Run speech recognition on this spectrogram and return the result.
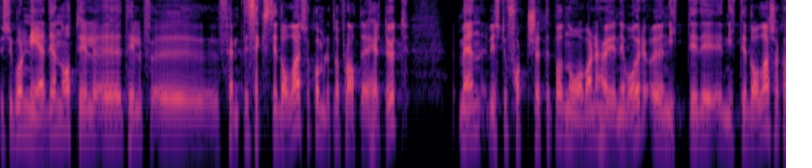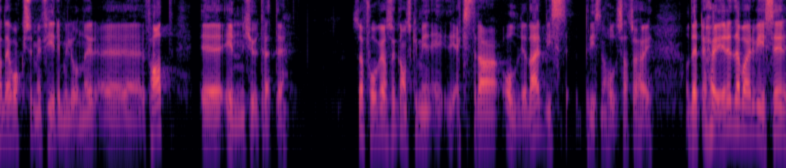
Hvis du går ned igjen nå til, til 50-60 dollar, så kommer det til å flate helt ut. Men hvis du fortsetter på nåværende høye nivåer, 90, 90 dollar, så kan det vokse med 4 millioner fat innen 2030 så får vi også ganske mye ekstra olje der hvis prisen holder seg så høy. Og det til høyre det bare viser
